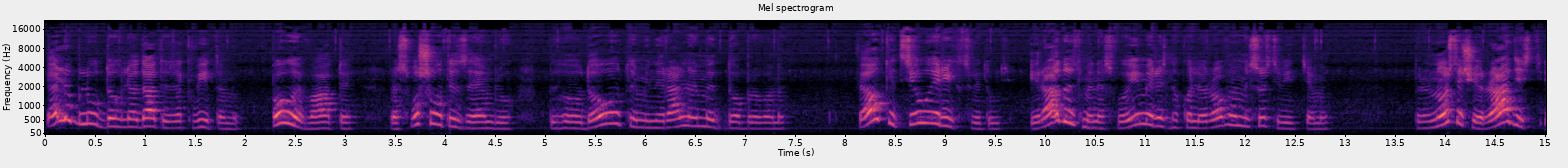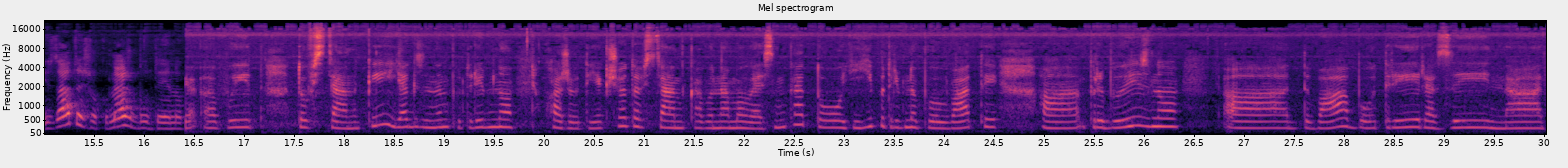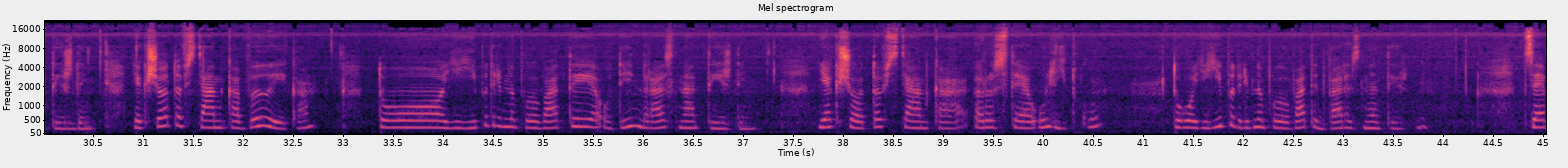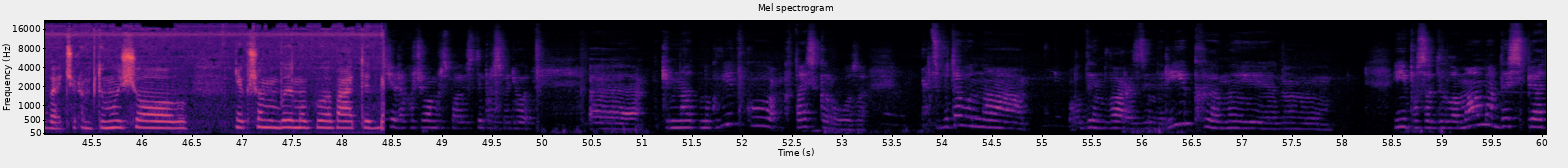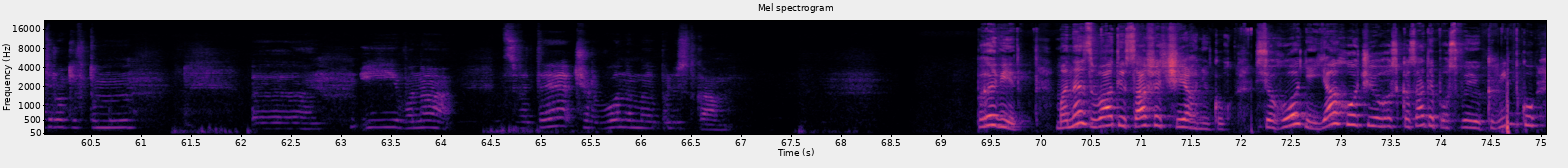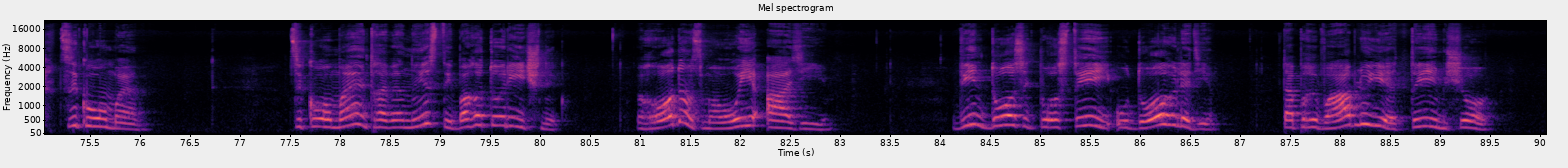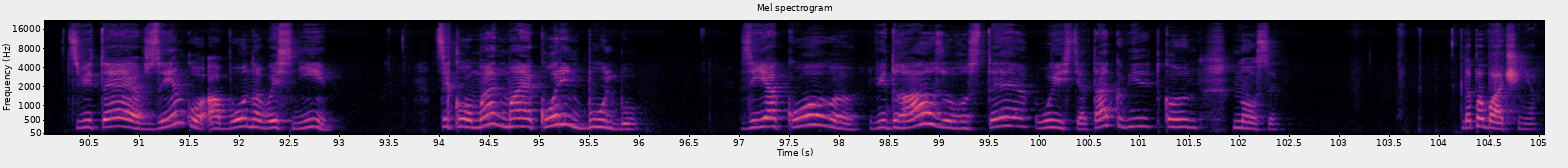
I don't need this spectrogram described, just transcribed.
Я люблю доглядати за квітами, поливати, розпушувати землю, підгодовувати мінеральними добривами. Фіалки цілий рік цвітуть і радують мене своїми різнокольоровими суцвіттями, приносячи радість і затишок у наш будинок. Вид товстянки, як за ним потрібно ухажувати. Якщо товстянка вона малесенька, то її потрібно поливати а, приблизно два або три рази на тиждень. Якщо товстянка велика, то її потрібно поливати один раз на тиждень. Якщо товстянка росте улітку, то її потрібно поливати два рази на тиждень. Це вечором, тому що якщо ми будемо поливати Я хочу вам розповісти про свою е, кімнатну квітку китайська роза. Цвіте вона один-два рази на рік. Ми, ну, її посадила мама десь 5 років тому. Е, і вона цвіте червоними пелюстками. Привіт! Мене звати Саша Черніков. Сьогодні я хочу розказати про свою квітку цикломен. Цикломен трав'янистий багаторічник, родом з Малої Азії. Він досить простий у догляді та приваблює тим, що цвіте взимку або навесні. Цикломен має корінь бульбу з якого відразу росте листя та квітконоси. До побачення.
